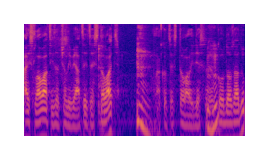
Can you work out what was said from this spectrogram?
aj Slováci začali viacej cestovať, ako cestovali 10 Mhm. rokov dozadu,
